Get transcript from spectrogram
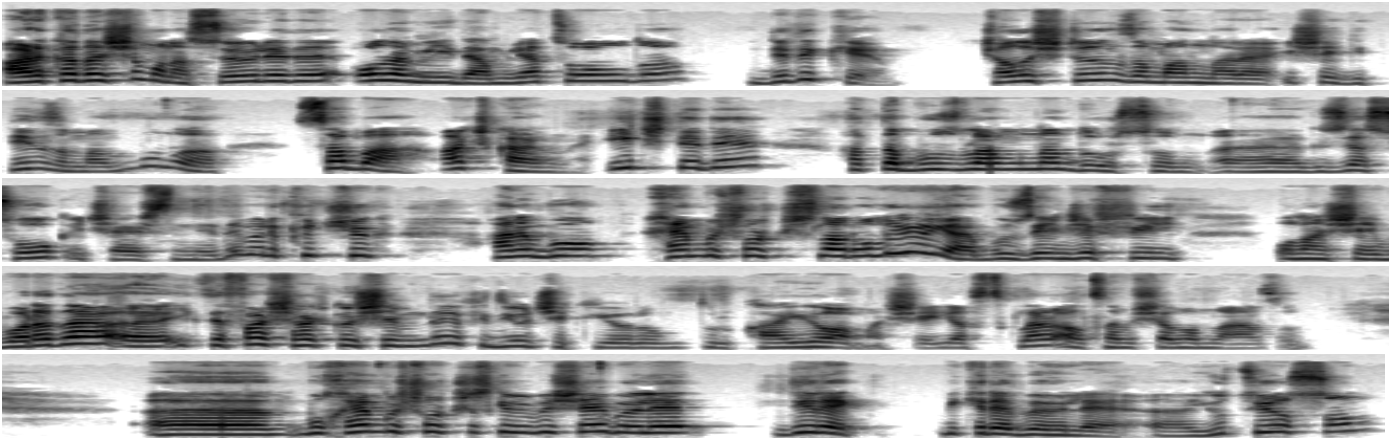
Arkadaşım ona söyledi. O da mide ameliyatı oldu. Dedi ki çalıştığın zamanlara işe gittiğin zaman bunu sabah aç karnına iç dedi. Hatta buzdolabında dursun e, güzel soğuk içersin dedi. Böyle küçük hani bu hamburger shortslar oluyor ya bu zencefil olan şey. Bu arada e, ilk defa şart köşemde video çekiyorum. Dur kayıyor ama şey yastıklar altına bir şey almam lazım. E, bu hamburger shorts gibi bir şey böyle direkt bir kere böyle e, yutuyorsun.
